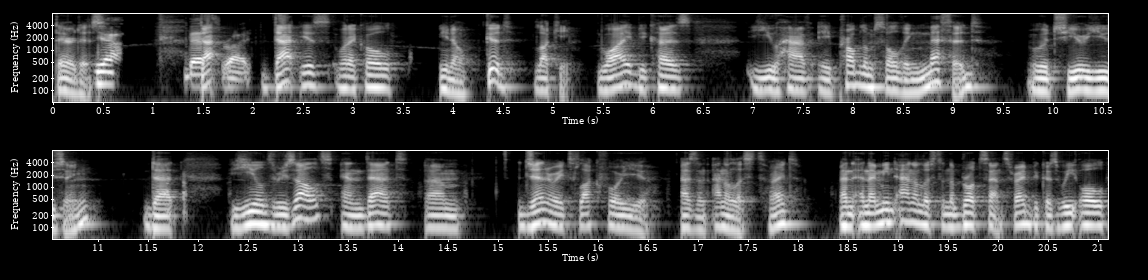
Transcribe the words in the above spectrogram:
there it is. Yeah. That's That- right. That is what I call, you know, good lucky. Why? Because you have a problem solving method which you're using that yields results and that um, generates luck for you as an analyst, right? And and I mean analyst in a broad sense, right? Because we all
